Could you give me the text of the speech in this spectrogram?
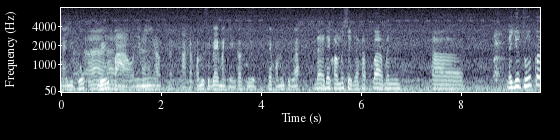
ใน YouTube อ่าหรือเปล่าอย่างนี้ครับครับ อ่าแต่ความรู้สึกแรกมาเห็นก็คือได้ความรู้สึกว่า ได้ได้ความรู้สึกแล้วครับว่ามันอ่าใน YouTube ก็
